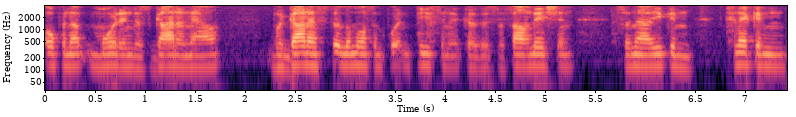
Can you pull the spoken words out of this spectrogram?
open up more than just Ghana now but Ghana is still the most important piece in it because it's the foundation. So now you can connect and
